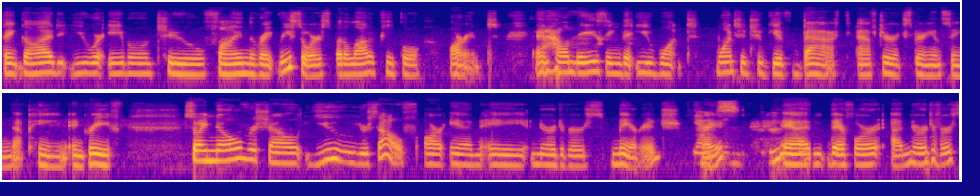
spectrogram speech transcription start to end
thank god you were able to find the right resource but a lot of people aren't. And how amazing that you want wanted to give back after experiencing that pain and grief. So I know, Rachelle, you yourself are in a neurodiverse marriage, yes. right? mm-hmm. and therefore a neurodiverse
